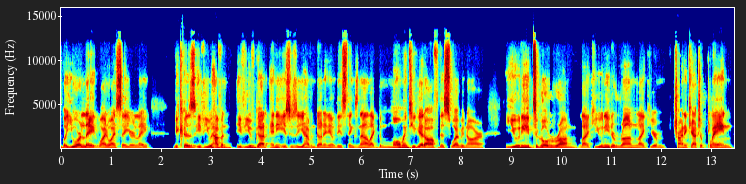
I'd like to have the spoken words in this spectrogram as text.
But you are late. Why do I say you're late? because if you haven't if you've got any issues or you haven't done any of these things now like the moment you get off this webinar you need to go run like you need to run like you're trying to catch a plane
